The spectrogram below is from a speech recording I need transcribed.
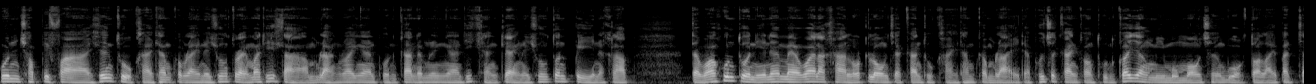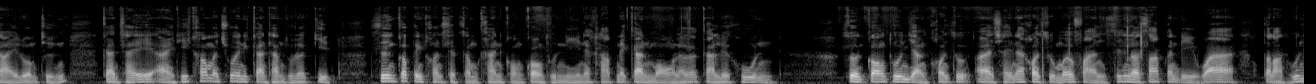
หุ้น Shopify ซึ่งถูกขายทำกำไรในช่วงไตรมาสที่ 3 หลังรายงานผลการดำเนินงานที่แข็งแกร่งในช่วงต้นปีนะครับ แต่ว่าหุ้นตัวนี้เนี่ยแม้ว่าราคาลดลงจากการถูกขายทำกำไร แต่ผู้จัดการกองทุนก็ยังมีมุมมองเชิงบวกต่อหลายปัจจัยรวมถึงการใช้ AI ที่เข้ามาช่วยในการทำธุรกิจ ซึ่งก็เป็นคอนเซปต์สำคัญของกองทุนนี้นะครับในการมองแล้วก็การเลือกหุ้นส่วนกองทุนอย่างคอนซูใช้หน้าคอน sumer fund ซึ่งเราทราบกันดีว่าตลาดหุ้น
